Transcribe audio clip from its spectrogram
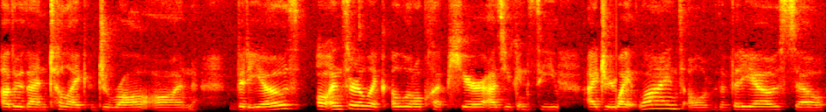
other than to like draw on videos. I'll insert like a little clip here as you can see I drew white lines all over the videos so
